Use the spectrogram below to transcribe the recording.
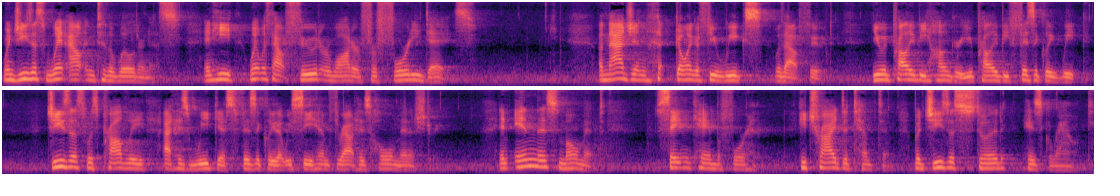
When Jesus went out into the wilderness and he went without food or water for 40 days. Imagine going a few weeks without food. You would probably be hungry, you'd probably be physically weak. Jesus was probably at his weakest physically that we see him throughout his whole ministry. And in this moment, Satan came before him. He tried to tempt him, but Jesus stood his ground.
